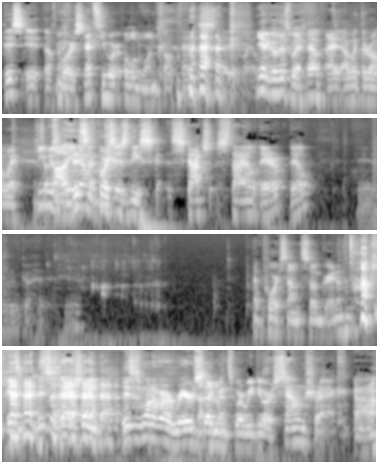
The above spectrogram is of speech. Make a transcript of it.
this is, of course, That's your old one. Oh, that is, that is my old You got to go this way. no, I, I went the wrong way. He was uh, this, down of course, is the sc- Scotch style ale. ale. And go ahead. Here. That pour sounds so great on the podcast. It's, this is actually this is one of our rare segments where we do our soundtrack uh,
